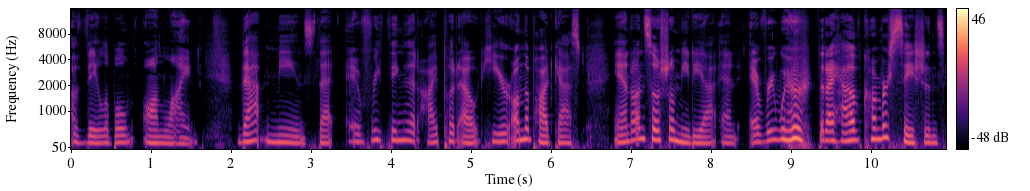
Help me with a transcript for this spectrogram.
available online. That means that everything that I put out here on the podcast and on social media and everywhere that I have conversations,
